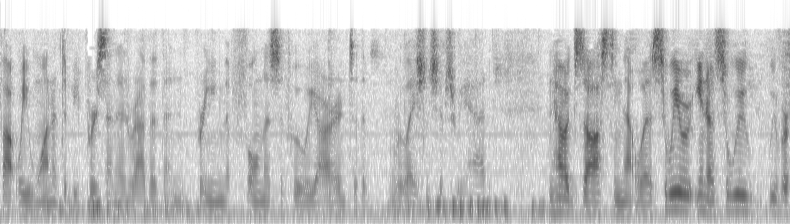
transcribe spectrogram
thought we wanted to be presented, rather than bringing the fullness of who we are into the relationships we had, and how exhausting that was. So we were, you know, so we we were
